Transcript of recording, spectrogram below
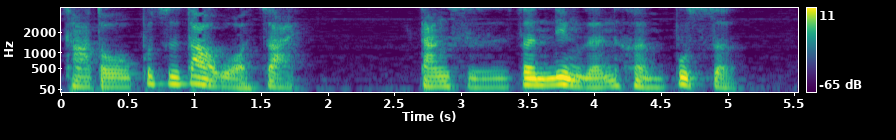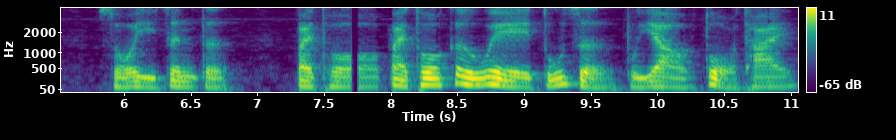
他都不知道我在。当时真令人很不舍，所以真的拜托拜托各位读者不要堕胎。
